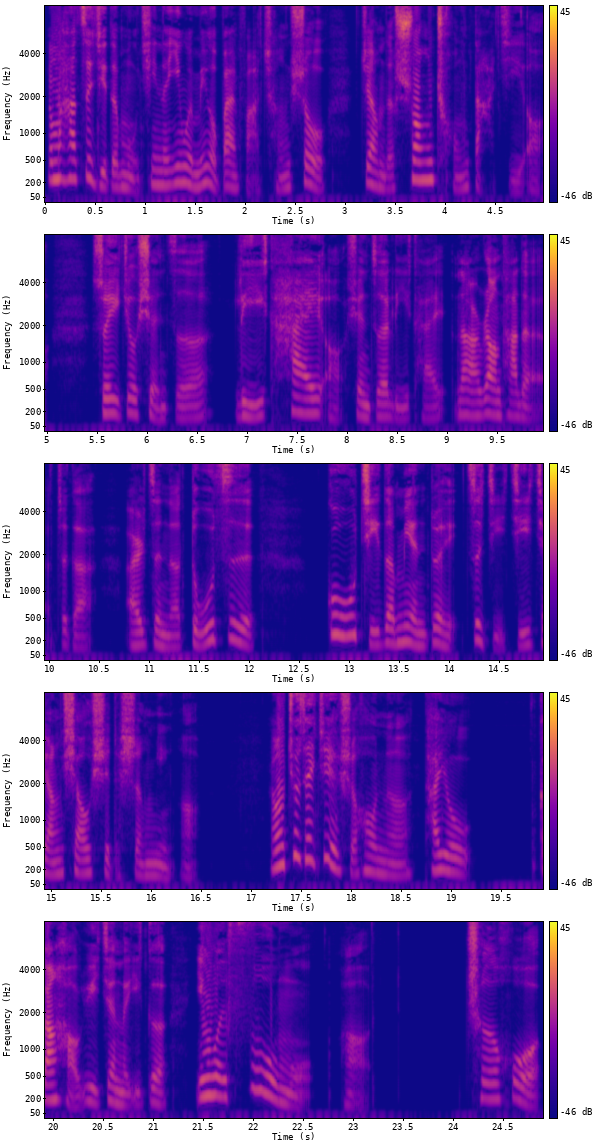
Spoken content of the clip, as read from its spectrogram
那么他自己的母亲呢，因为没有办法承受这样的双重打击啊，所以就选择离开啊，选择离开，那让他的这个儿子呢，独自孤寂的面对自己即将消逝的生命啊。然后就在这个时候呢，他又刚好遇见了一个因为父母啊车祸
